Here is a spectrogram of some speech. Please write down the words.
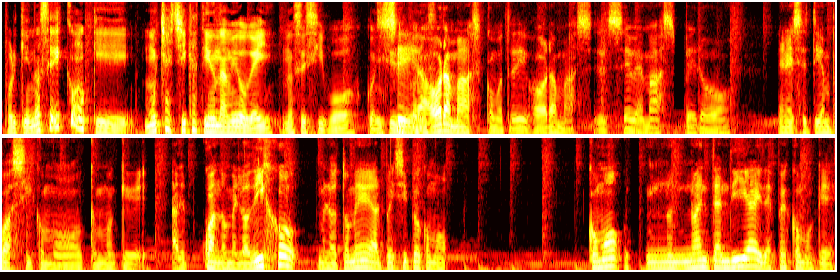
porque no sé, es como que muchas chicas tienen un amigo gay. No sé si vos coincides Sí, con eso. ahora más, como te digo, ahora más, eh, se ve más, pero en ese tiempo así como, como que al- cuando me lo dijo, me lo tomé al principio como, como no, no entendía y después como que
